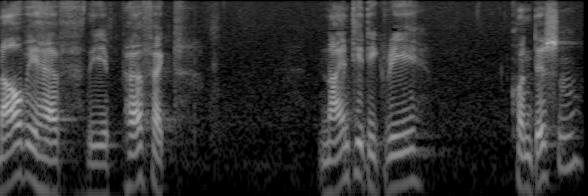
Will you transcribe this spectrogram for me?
now we have the perfect 90 degree condition.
